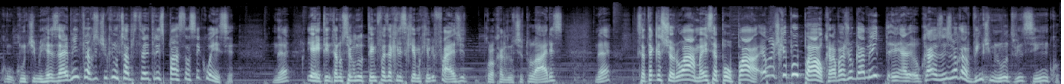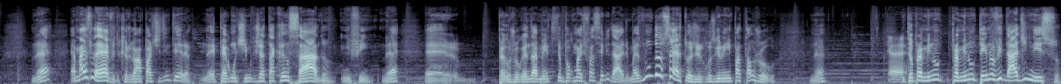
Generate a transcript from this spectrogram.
com, com o time reserva, entrar com o time que não sabe se três passos na sequência, né? E aí tentar no segundo tempo fazer aquele esquema que ele faz de colocar ali nos titulares, né? Você até questionou, ah, mas esse é poupar? Eu acho que é poupar. O cara vai jogar meio. O cara às vezes joga 20 minutos, 25, né? É mais leve do que jogar uma partida inteira. Né? Pega um time que já tá cansado, enfim, né? É, pega o jogo em andamento e tem um pouco mais de facilidade. Mas não deu certo hoje, não conseguiu nem empatar o jogo, né? É. Então, para mim, não, pra mim, não tem novidade nisso.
